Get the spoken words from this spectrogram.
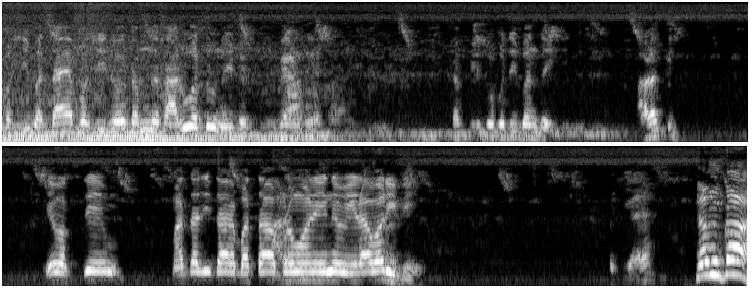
પછી બતાયા પછી તો તમને સારું હતું ને એ બધું? તકલીફો બધી બંધ થઈ ગઈ. બાળક એ વખતે માતાજી તારા બતાવવા પ્રમાણે એને વેરા વળી હતી આયા? મુકા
